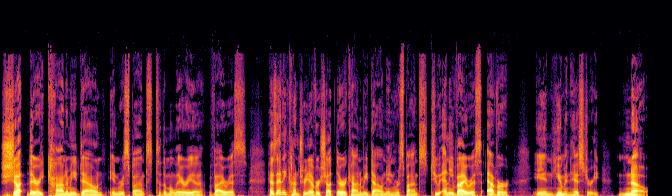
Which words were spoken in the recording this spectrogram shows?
shut their economy down in response to the malaria virus? Has any country ever shut their economy down in response to any virus ever in human history? No.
